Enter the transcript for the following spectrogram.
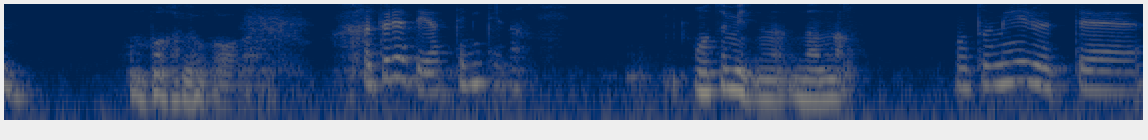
うん。ほんまかどうかわからないまあとりあえずやってみてな。オートミールななんなん？オートミールって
